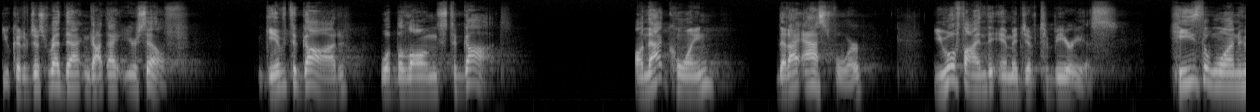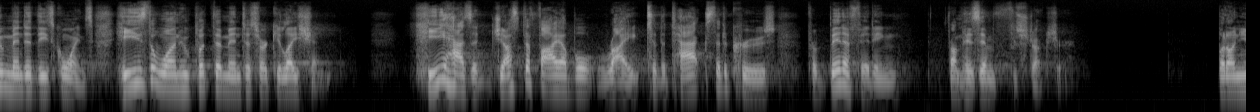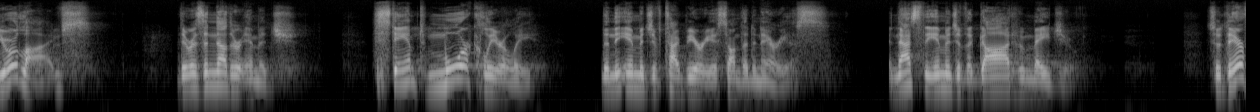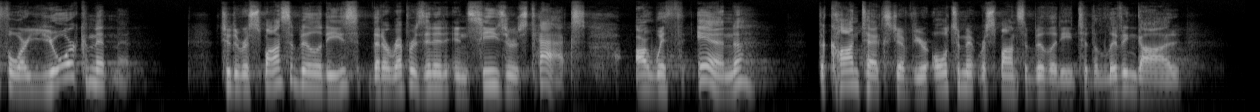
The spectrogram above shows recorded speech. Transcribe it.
You could have just read that and got that yourself. Give to God what belongs to God. On that coin that I asked for, you will find the image of Tiberius. He's the one who minted these coins, he's the one who put them into circulation. He has a justifiable right to the tax that accrues for benefiting from his infrastructure. But on your lives, there is another image, stamped more clearly than the image of Tiberius on the denarius. And that's the image of the God who made you. So, therefore, your commitment to the responsibilities that are represented in Caesar's tax are within the context of your ultimate responsibility to the living God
